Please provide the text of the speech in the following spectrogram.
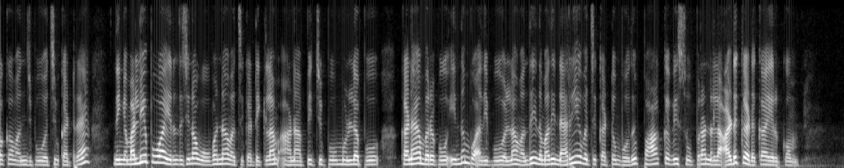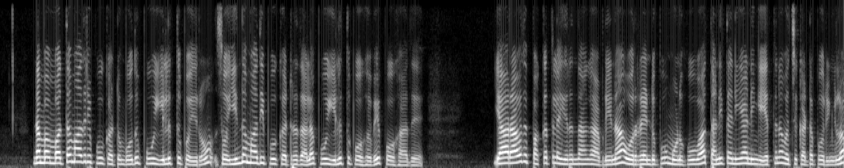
பக்கம் அஞ்சு பூ வச்சு கட்டுறேன். நீங்கள் மல்லிகைப்பூவாக இருந்துச்சுன்னா ஒவ்வொன்றா வச்சு கட்டிக்கலாம். ஆனால் பிச்சுப்பூ முல்லைப்பூ கனகாம்பரப்பூ இந்த பாதி பூவெல்லாம் வந்து இந்த மாதிரி நிறைய வச்சு கட்டும்போது பார்க்கவே சூப்பராக நல்லா அடுக்கு அடுக்காக இருக்கும். நம்ம மொத்த மாதிரி பூ கட்டும்போது பூ இழுத்து போயிடும் ஸோ இந்த மாதிரி பூ கட்டுறதால பூ இழுத்து போகவே போகாது. யாராவது பக்கத்தில் இருந்தாங்க அப்படின்னா ஒரு ரெண்டு பூ மூணு பூவாக தனித்தனியாக நீங்கள் எத்தனை வச்சு கட்ட போகிறீங்களோ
